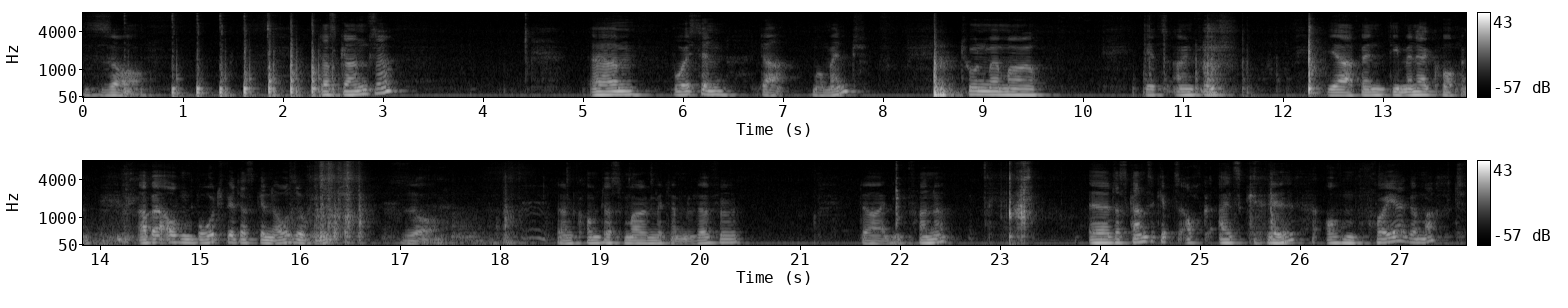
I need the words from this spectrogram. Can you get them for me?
So. Das Ganze. Ähm, wo ist denn da? Moment. Tun wir mal jetzt einfach. Ja, wenn die Männer kochen. Aber auf dem Boot wird das genauso gut. So. Dann kommt das mal mit dem Löffel da in die Pfanne. Äh, das Ganze gibt es auch als Grill auf dem Feuer gemacht.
